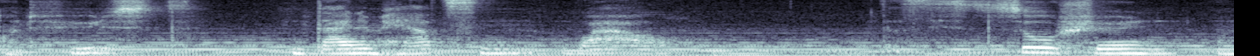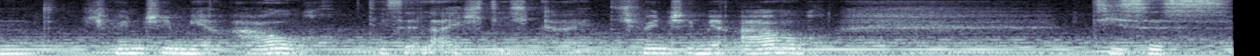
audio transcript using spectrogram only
und fühlst in deinem Herzen, wow, das ist so schön und ich wünsche mir auch diese Leichtigkeit. Ich wünsche mir auch dieses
